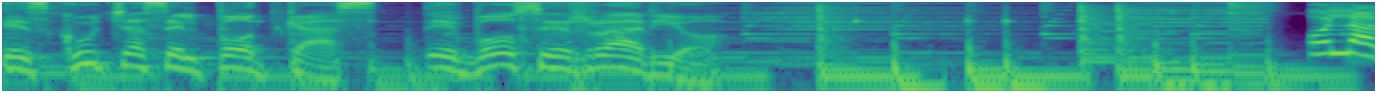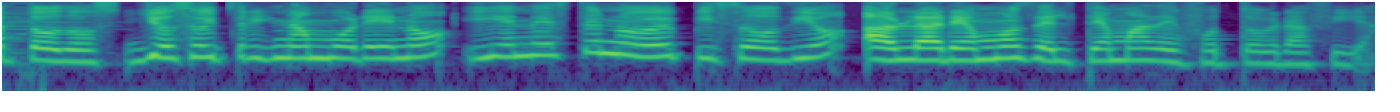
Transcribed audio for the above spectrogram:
Escuchas el podcast de Voces Radio. Hola a todos, yo soy Trina Moreno y en este nuevo episodio hablaremos del tema de fotografía.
